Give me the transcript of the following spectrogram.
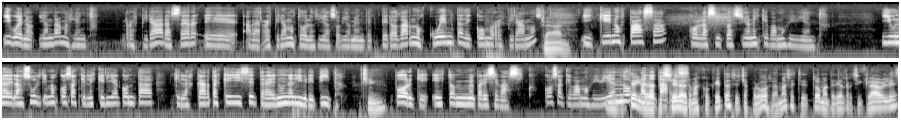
y bueno, y andar más lento. Respirar, hacer, eh, a ver, respiramos todos los días obviamente, pero darnos cuenta de cómo respiramos Claro. y qué nos pasa con las situaciones que vamos viviendo. Y una de las últimas cosas que les quería contar, que las cartas que hice traen una libretita, Sí. porque esto a mí me parece básico. Cosa que vamos No, viviendo, este anotarlas. lapicera de lo más coquetas hechas por vos. Además, este todo material reciclable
